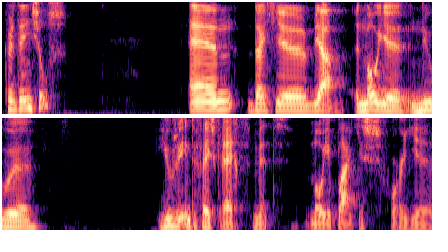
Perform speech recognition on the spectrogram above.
credentials. En dat je ja, een mooie nieuwe user interface krijgt met mooie plaatjes voor je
